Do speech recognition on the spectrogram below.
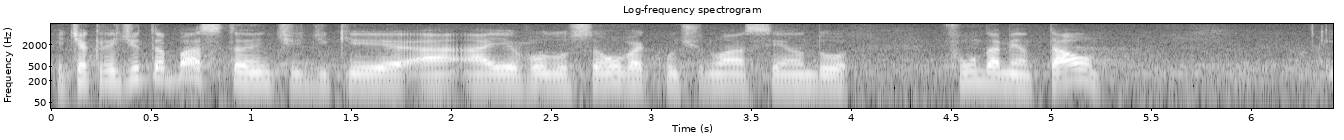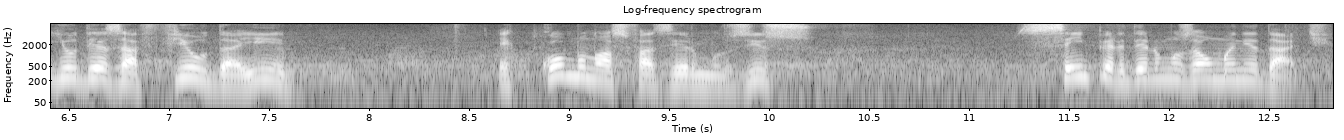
A gente acredita bastante de que a, a evolução vai continuar sendo fundamental e o desafio daí é como nós fazermos isso sem perdermos a humanidade.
